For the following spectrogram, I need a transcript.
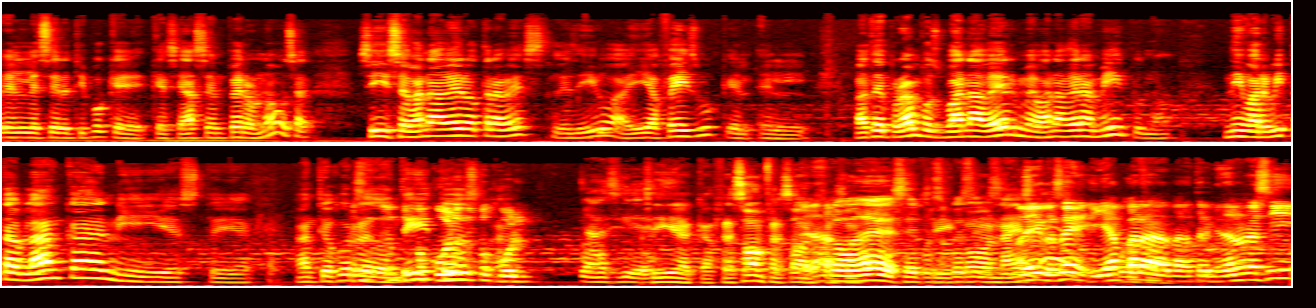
el estereotipo que, que se hacen, pero no, o sea, si se van a ver otra vez, les digo, ahí a Facebook, el, el parte del programa, pues van a ver, me van a ver a mí, pues no, ni barbita blanca, ni este, anteojos Es un redonditos. tipo cool, un tipo cool. Así es. Sí, acá, fresón, fresón. Como debe ser, por Sí, supuesto. nice. Oye, José, y ya para, terminar ahora sí,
